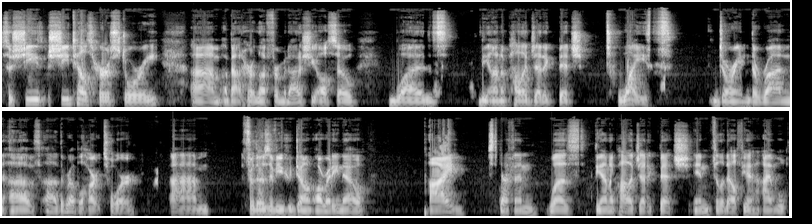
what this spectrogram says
so she she tells her story um, about her love for Madonna. She also was the unapologetic bitch twice during the run of uh, the Rebel Heart tour. Um, for those of you who don't already know, I Stefan was the unapologetic bitch in Philadelphia. I will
